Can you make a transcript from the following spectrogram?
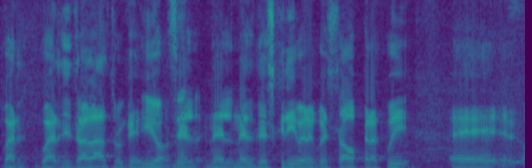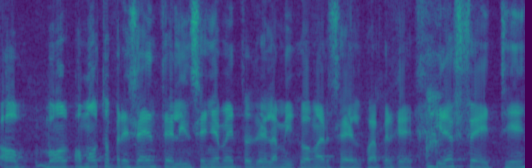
guardi, guardi, tra l'altro che io nel, nel- nel descrivere questa opera qui eh, ho, mo- ho molto presente l'insegnamento dell'amico Marcel qua, perché in effetti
